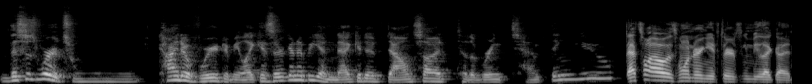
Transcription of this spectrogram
this is where it's kind of weird to me. Like, is there going to be a negative downside to the ring tempting you? that's why I was wondering if there's gonna be like a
